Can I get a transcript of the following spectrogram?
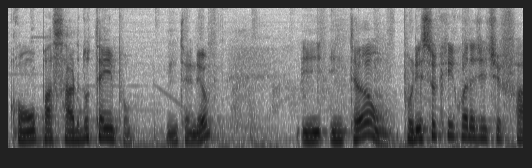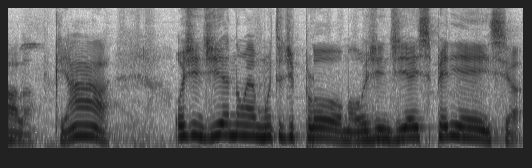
com o passar do tempo, entendeu? E, então, por isso que quando a gente fala que ah, hoje em dia não é muito diploma, hoje em dia é experiência.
